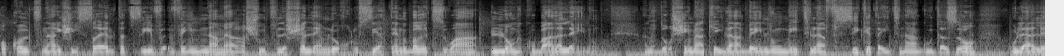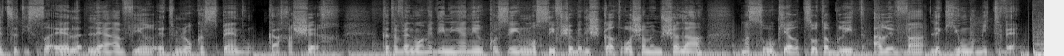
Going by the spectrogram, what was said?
או כל תנאי שישראל תציב וימנע מהרשות לשלם לאוכלוסייתנו ברצועה, לא מקובל עלינו. אנו דורשים מהקהילה הבינלאומית להפסיק את ההתנהגות הזו, ולאלץ את ישראל להעביר את מלוא כספנו, כך השייח. כתבנו המדיני יניר קוזין מוסיף שבלשכת ראש הממשלה מסרו כי ארצות הברית ערבה לקיום המתווה.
